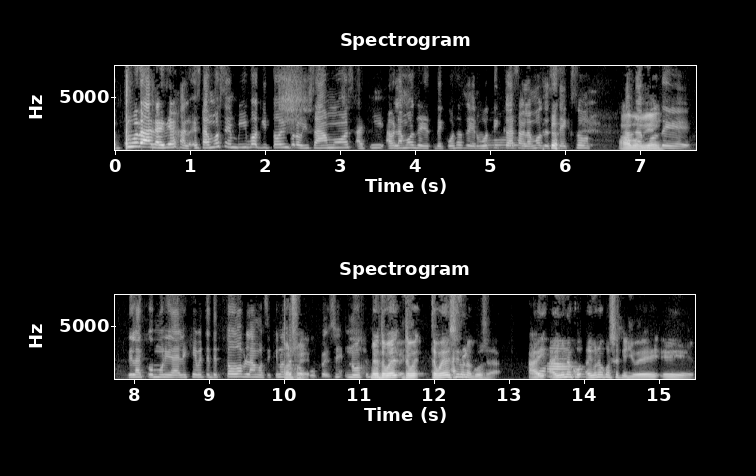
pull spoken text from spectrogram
no. Tú dale, ahí déjalo. Estamos en vivo, aquí todo improvisamos. Aquí hablamos de, de cosas eróticas, hablamos de sexo, Ah, hablamos de, de la comunidad LGBT, de todo hablamos, así que no te Perfecto. preocupes, ¿eh? No te Mira, te voy, preocupes. te voy- te voy a decir Así. una cosa. Hay, hay, una, hay una cosa que yo he, eh,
